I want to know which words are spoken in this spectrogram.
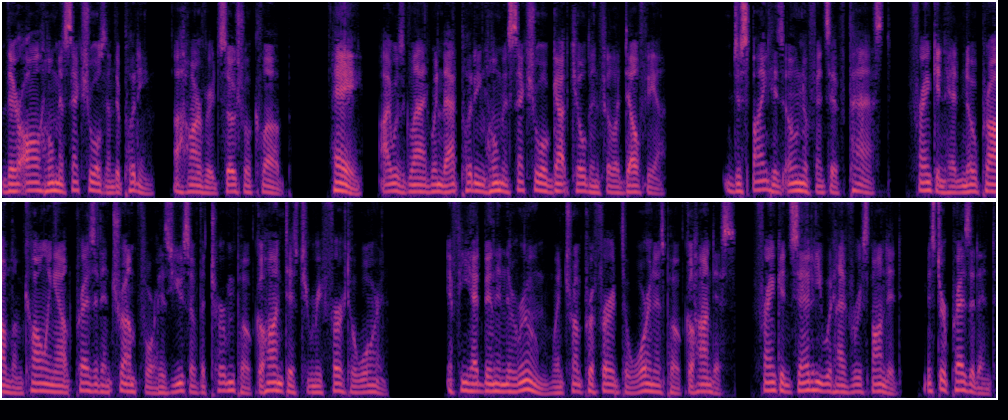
they're all homosexuals in the pudding, a Harvard social club. Hey, I was glad when that pudding homosexual got killed in Philadelphia. Despite his own offensive past, Franken had no problem calling out President Trump for his use of the term Pocahontas to refer to Warren. If he had been in the room when Trump referred to Warren as Pocahontas, Franken said he would have responded, Mr. President,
